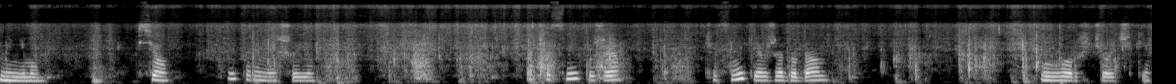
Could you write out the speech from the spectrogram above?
мінімум. Все. І перемішую. А часник уже, часник я вже додам у горщочки.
